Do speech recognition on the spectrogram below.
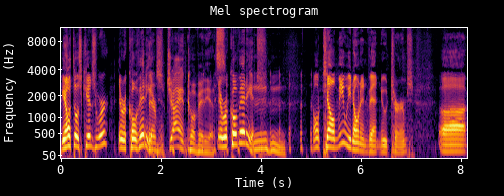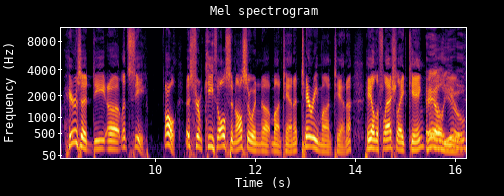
You know what those kids were? They were covidiots. They're COVIDians. giant COVIDiots. They were COVIDians. Don't tell me we don't invent new terms. Uh, here's a D. Uh, let's see. Oh, this is from Keith Olson, also in uh, Montana, Terry, Montana. Hail the flashlight king. Hail you.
